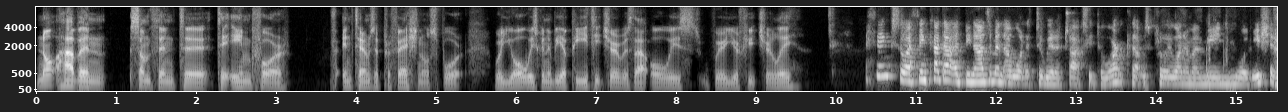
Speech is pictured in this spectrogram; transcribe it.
not having something to to aim for in terms of professional sport, were you always going to be a PE teacher? Was that always where your future lay? Think so. I think I'd, I'd been adamant I wanted to wear a tracksuit to work. That was probably one of my main motivations.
